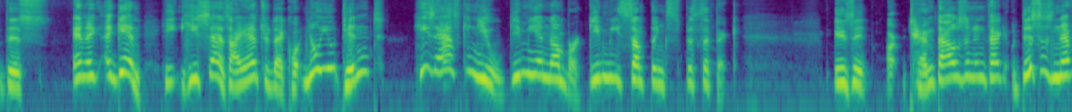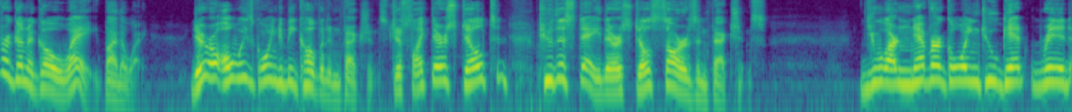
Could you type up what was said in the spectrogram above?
this, and again, he, he says, I answered that question. No, you didn't. He's asking you, give me a number, give me something specific. Is it uh, 10,000 infections? This is never going to go away, by the way. There are always going to be COVID infections, just like there's still to, to this day, there are still SARS infections. You are never going to get rid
